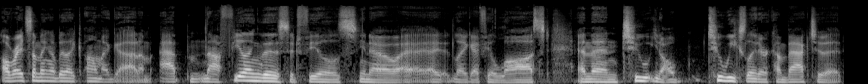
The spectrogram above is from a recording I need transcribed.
I'll write something I'll be like, oh my god, I'm, ap- I'm not feeling this. It feels, you know, I, I, like I feel lost. And then two, you know, two weeks later, come back to it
